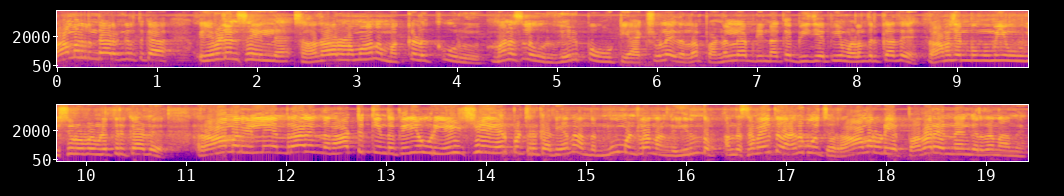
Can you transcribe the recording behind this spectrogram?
ராமர் இருந்தாருங்கிறதுக்கா எவிடன்ஸே இல்லை. சாதாரணமான மக்களுக்கு ஒரு மனசுல ஒரு வெறுப்பை ஊட்டி ஆக்சுவலா இதெல்லாம் பண்ணல அப்படின்னாக்க பிஜேபியும் வளர்ந்துருக்காது. ராமஜன் பூமியும் விஸ்வரூபம் எடுத்திருக்காது. ராமர் இல்லை என்றால் இந்த நாட்டுக்கு இந்த பெரிய ஒரு எழுச்சியே ஏற்பட்டிருக்காது. ஏன்னா அந்த மூமெண்ட்லாம் நாங்கள் இருந்தோம். அந்த சமயத்தில் அனுபவித்தோம் ராமருடைய பவர் என்னங்கிறத நான்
